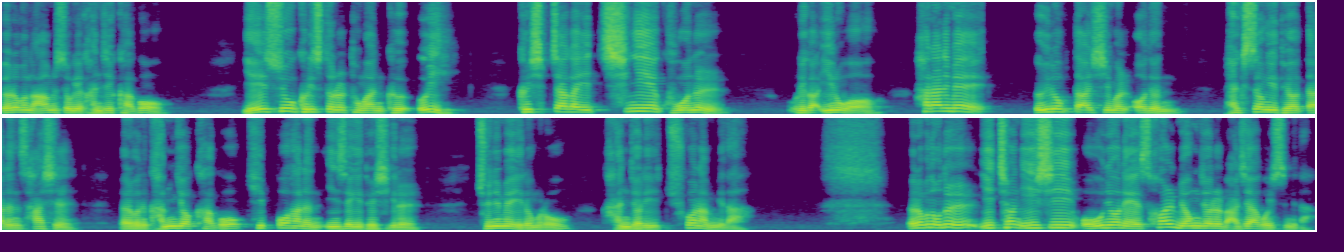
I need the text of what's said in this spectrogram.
여러분 마음속에 간직하고 예수 그리스도를 통한 그 의, 그 십자가의 칭의의 구원을 우리가 이루어 하나님의 의롭다 하심을 얻은 백성이 되었다는 사실 여러분 감격하고 기뻐하는 인생이 되시기를 주님의 이름으로 간절히 축원합니다. 여러분 오늘 2025년의 설 명절을 맞이하고 있습니다.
